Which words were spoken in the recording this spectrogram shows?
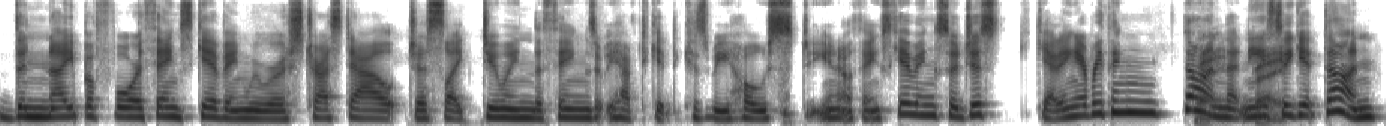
the night before Thanksgiving, we were stressed out, just like doing the things that we have to get because we host, you know, Thanksgiving. So just getting everything done Right, that needs right. to get done.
